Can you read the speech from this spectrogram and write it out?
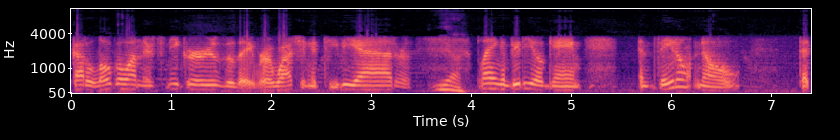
got a logo on their sneakers, or they were watching a TV ad, or Yeah. playing a video game, and they don't know that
